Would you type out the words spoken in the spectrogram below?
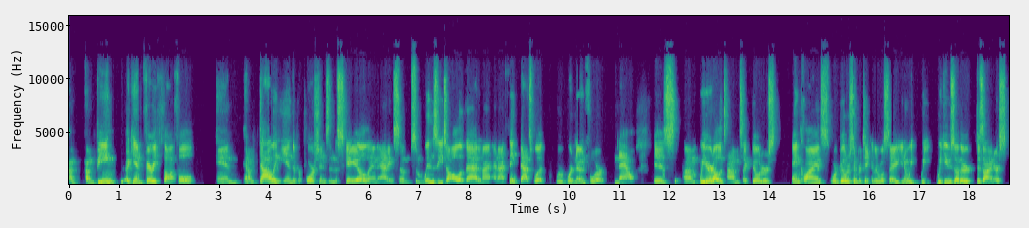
I'm, I'm being, again, very thoughtful and, and I'm dialing in the proportions and the scale and adding some, some whimsy to all of that. And I, and I think that's what we're, we're known for now is um, we hear it all the time. It's like builders and clients or builders in particular will say, you know, we, we, we use other designers.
